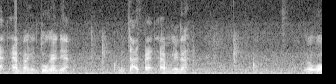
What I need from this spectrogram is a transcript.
8 แอมป์นะเห็นตัวแค่เนี้ยมันจ่าย 8 แอมป์เลยนะ แล้วก็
